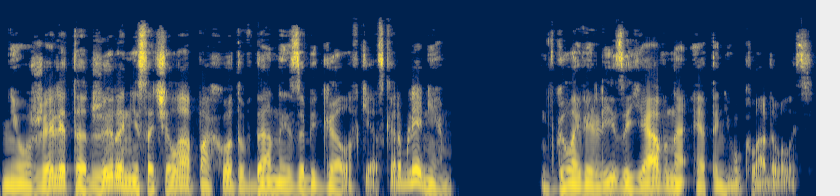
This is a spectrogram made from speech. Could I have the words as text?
Неужели Таджира не сочла поход в данные забегаловки оскорблением? В голове Лизы явно это не укладывалось.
